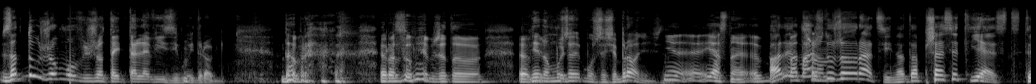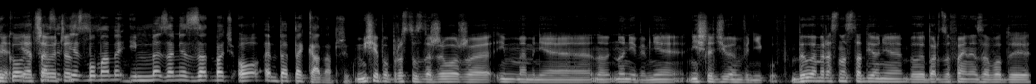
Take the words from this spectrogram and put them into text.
Za dużo mówisz o tej telewizji, mój drogi. dobra, rozumiem, że to... e, Nie no, muszę, muszę się bronić. Nie, e, jasne. e, Ale masz dużo racji, no ta przesyt jest, tylko Ja- ja przesyt czas- jest, bo mamy imme zamiast zadbać o MPPK na przykład. Mi się po prostu zdarzyło, że im mnie, no, no nie wiem, nie, nie śledziłem wyników. Byłem raz na stadionie, były bardzo fajne zawody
